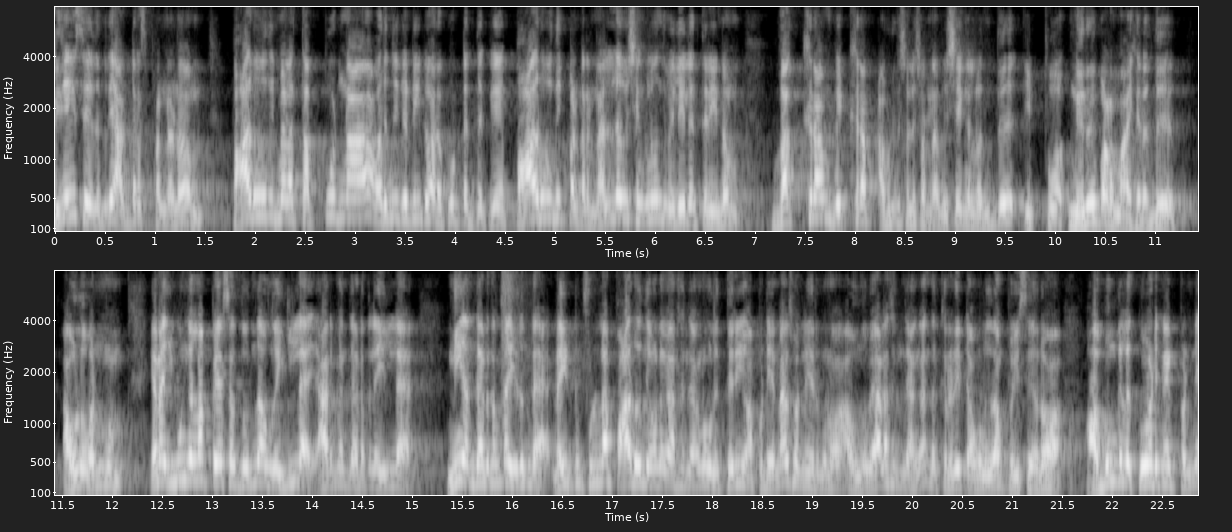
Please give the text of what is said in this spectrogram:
விஜய் சேதுபதி அட்ரஸ் பண்ணணும். பார்வதி மேல தப்புன்னா வரிஞ்சு கட்டிட்டு வர கூட்டத்துக்கு பார்வதி பண்ற நல்ல விஷயங்களும் வந்து வெளியில தெரியணும். வக்ரம் விக்ரம் அப்படின்னு சொல்லி சொன்ன விஷயங்கள் வந்து இப்போ நிரூபணமாகிறது. அவ்வளவு வன்மம். ஏன்னா இவங்க எல்லாம் பேசுறது வந்து அவங்க இல்ல. யாருமே அந்த இடத்துல இல்ல. நீ அந்த இடத்துல தான் இருந்த. நைட்டு ஃபுல்லாக பார்வதி எவ்வளோ வேலை செஞ்சாங்கன்னு உங்களுக்கு தெரியும். அப்படி என்ன சொல்லியிருக்கணும்? அவங்க வேலை செஞ்சாங்க அந்த கிரெடிட் அவங்களுக்கு தான் போய் சேரும். அவங்கள கோஆர்டினேட் பண்ணி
